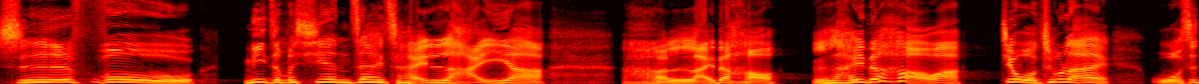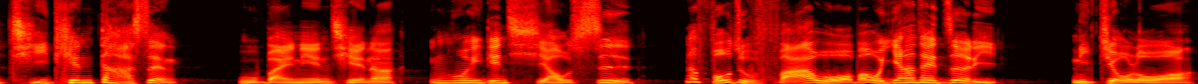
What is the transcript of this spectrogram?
师父。”你怎么现在才来呀？啊，来得好，来得好啊！救我出来！我是齐天大圣。五百年前呢、因为一点小事，那佛祖罚我，把我压在这里。你救了我，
